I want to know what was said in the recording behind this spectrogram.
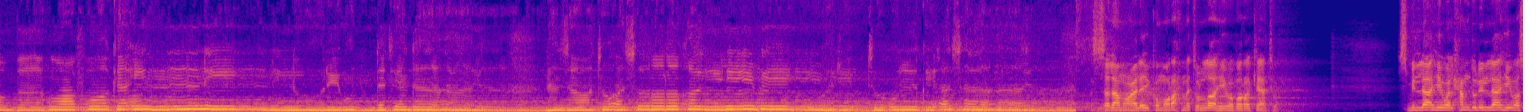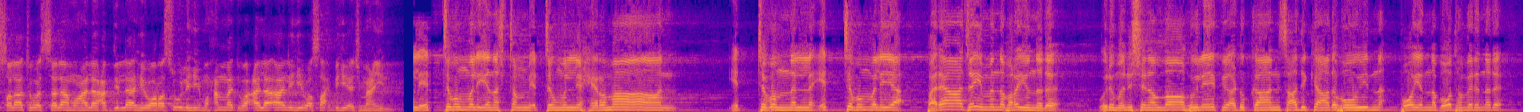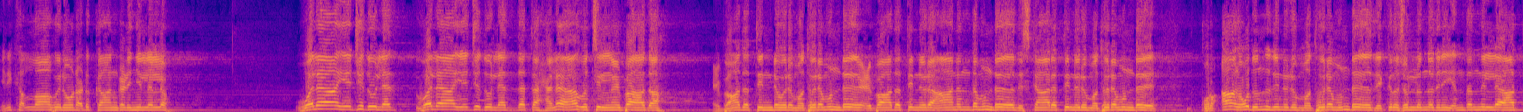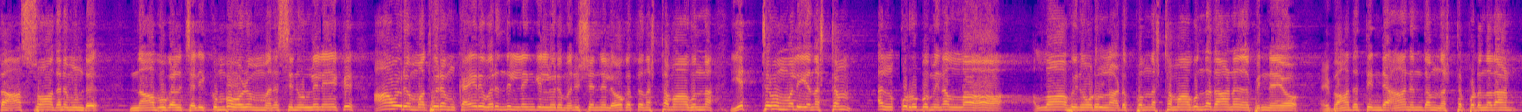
رباه عفوك إني للنور مدت يداي نزعت أسرار قلبي وجئت ألقي أسايا السلام عليكم ورحمة الله وبركاته. بسم الله والحمد لله والصلاة والسلام على عبد الله ورسوله محمد وعلى آله وصحبه أجمعين. ഏറ്റവും വലിയ നഷ്ടം ഏറ്റവും വലിയ ഹിർമാൻ ഏറ്റവും നല്ല ഏറ്റവും വലിയ പരാജയം എന്ന് പറയുന്നത് ഒരു മനുഷ്യൻ അള്ളാഹുവിലേക്ക് അടുക്കാൻ സാധിക്കാതെ പോയിന്ന പോയെന്ന ബോധം വരുന്നത് എനിക്ക് അള്ളാഹുവിനോട് അടുക്കാൻ കഴിഞ്ഞില്ലല്ലോ. ഇബാദത്തിന്റെ ഒരു മധുരമുണ്ട് ഇബാദത്തിന് ഒരു ആനന്ദമുണ്ട് നിസ്കാരത്തിന് ഒരു മധുരമുണ്ട് ഖുർആൻ ഓതുന്നതിനൊരു മധുരമുണ്ട് ദിക്ര ചൊല്ലുന്നതിന് എന്തെന്നില്ലാത്ത ആസ്വാദനമുണ്ട്. നാവുകൾ ചലിക്കുമ്പോഴും മനസ്സിനുള്ളിലേക്ക് ആ ഒരു മധുരം കയറി വരുന്നില്ലെങ്കിൽ ഒരു മനുഷ്യന് ലോകത്ത് നഷ്ടമാകുന്ന ഏറ്റവും വലിയ നഷ്ടം അൽ ഖുർബ് മിനല്ലാ. അള്ളാഹുവിനോടുള്ള അടുപ്പം നഷ്ടമാകുന്നതാണ് പിന്നെയോ വിവാദത്തിന്റെ ആനന്ദം നഷ്ടപ്പെടുന്നതാണ്.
